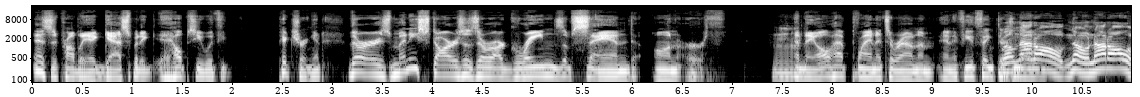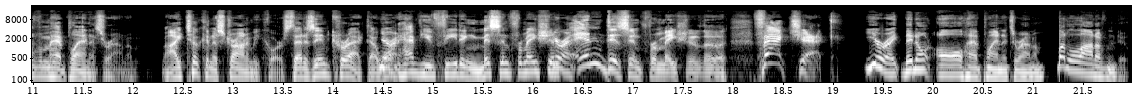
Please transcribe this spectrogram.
this is probably a guess, but it, helps you with picturing it. There are as many stars as there are grains of sand on Earth. Hmm. And they all have planets around them. And if you think there's well, not no- all. No, not all of them have planets around them. I took an astronomy course. That is incorrect. I won't right. have you feeding misinformation You're right. and disinformation. The fact check. You're right. They don't all have planets around them, but a lot of them do.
